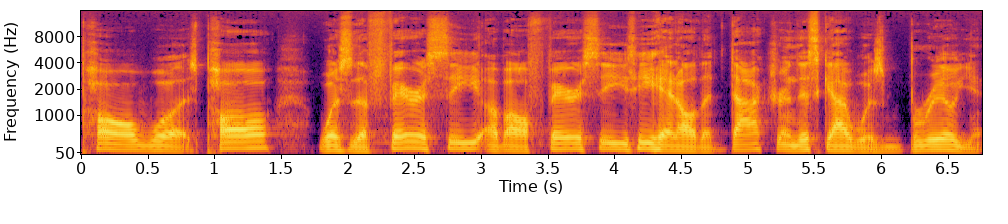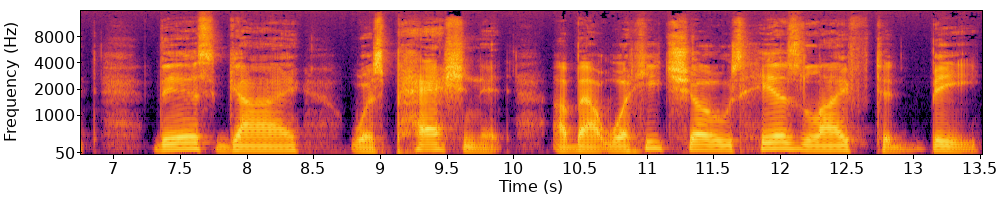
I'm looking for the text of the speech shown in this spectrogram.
Paul was. Paul was the Pharisee of all Pharisees. He had all the doctrine. This guy was brilliant. This guy was passionate about what he chose his life to be.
